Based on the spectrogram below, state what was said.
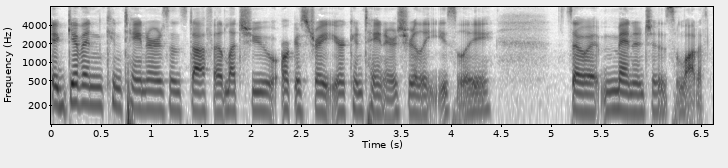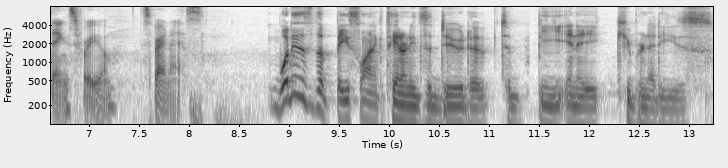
it, given containers and stuff, it lets you orchestrate your containers really easily. So it manages a lot of things for you. It's very nice. What is the baseline container needs to do to, to be in a Kubernetes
